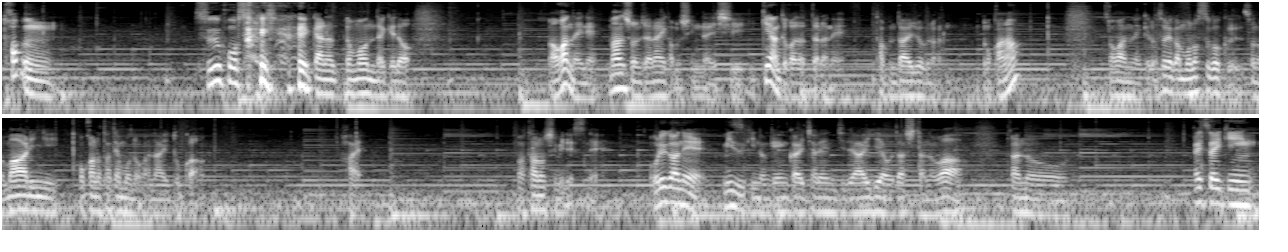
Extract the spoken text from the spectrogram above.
多分通報されるんじゃないかなと思うんだけどわかんないね。マンションじゃないかもしんないし一軒家とかだったらね多分大丈夫なのかな？わかんないけどそれがものすごくその周りに他の建物がないとか。はい、まあ、楽しみですね。俺がね水木の限界チャレンジでアイデアを出したのはあのあいつ最近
